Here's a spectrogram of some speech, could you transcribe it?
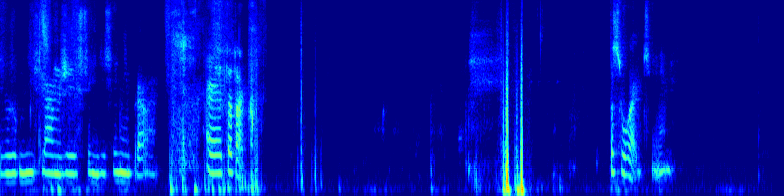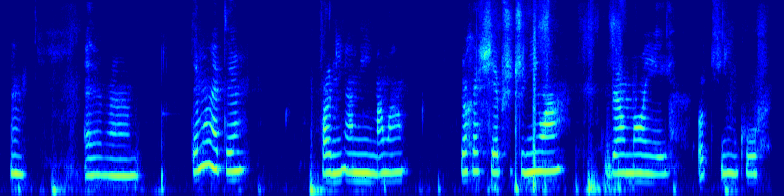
już myślałam, że jeszcze dzisiaj nie brałem. Yy, to tak. Posłuchajcie mnie. Yy, te monety farmingami mama trochę się przyczyniła do moich odcinków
